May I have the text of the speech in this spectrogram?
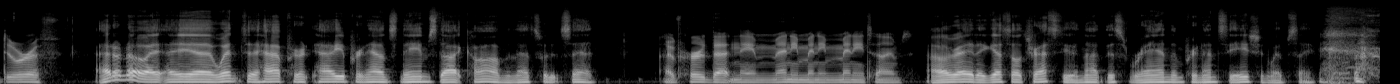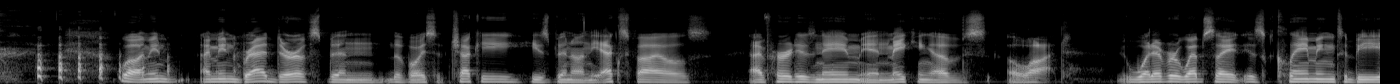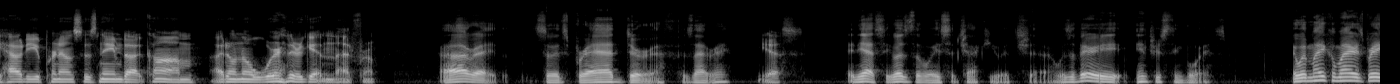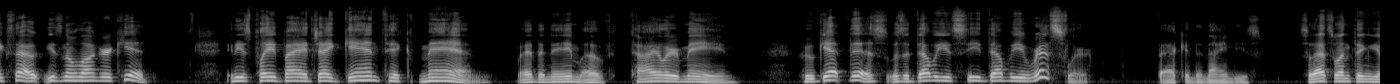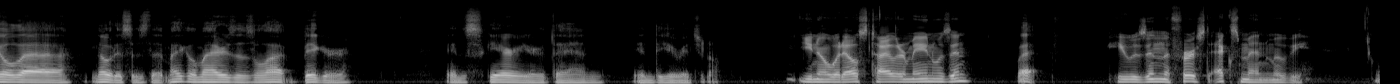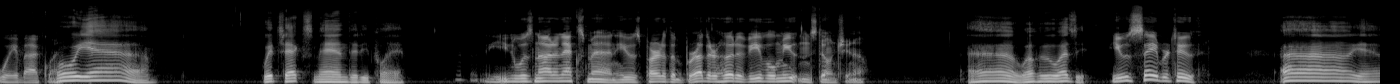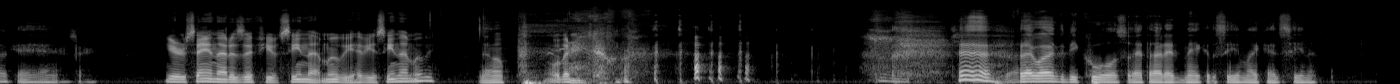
Durif. I don't know. I, I uh, went to how, per, how you pronounce names.com and that's what it said. I've heard that name many, many, many times. All right, I guess I'll trust you and not this random pronunciation website. Well, I mean, I mean, Brad Dourif's been the voice of Chucky. He's been on the X Files. I've heard his name in making ofs a lot. Whatever website is claiming to be how do you pronounce his name.com, I don't know where they're getting that from. All right, so it's Brad Dourif, is that right? Yes. And yes, he was the voice of Chucky, which uh, was a very interesting voice. And when Michael Myers breaks out, he's no longer a kid. And he's played by a gigantic man by the name of Tyler Mane, who get this was a WCW wrestler back in the 90s. So that's one thing you'll uh, notice is that Michael Myers is a lot bigger and scarier than in the original. You know what else Tyler Mane was in? What? He was in the first X Men movie way back when. Oh yeah. Which X-Man did he play? He was not an X Man. He was part of the Brotherhood of Evil Mutants, don't you know? Oh, well who was he? He was Sabretooth. Oh, yeah, okay. Yeah, sorry. You're saying that as if you've seen that movie. Have you seen that movie? No. Well, there you go. Ah, but I wanted to be cool, so I thought I'd make it seem like I'd seen it.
